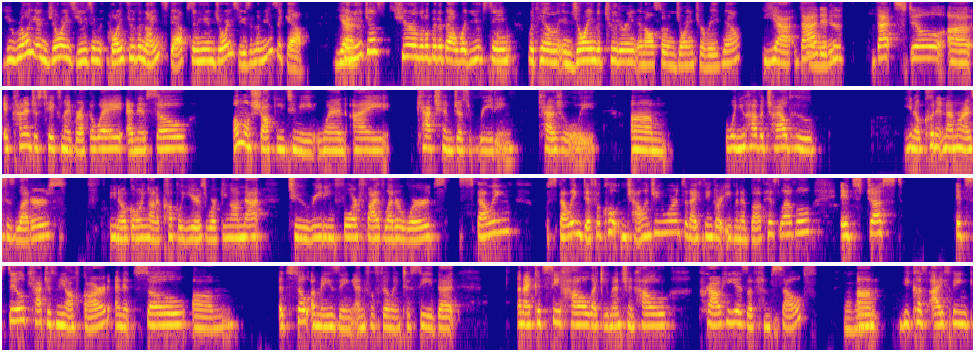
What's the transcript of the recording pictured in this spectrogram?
he really enjoys using going through the nine steps and he enjoys using the music app. Yes. Can you just share a little bit about what you've seen with him enjoying the tutoring and also enjoying to read now? Yeah, that is that still uh it kind of just takes my breath away and is so almost shocking to me when I catch him just reading casually. Um when you have a child who you know couldn't memorize his letters, you know, going on a couple years working on that to reading four five letter words, spelling spelling difficult and challenging words that I think are even above his level. It's just it still catches me off guard and it's so um it's so amazing and fulfilling to see that and I could see how like you mentioned how proud he is of himself. Mm-hmm. Um because I think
